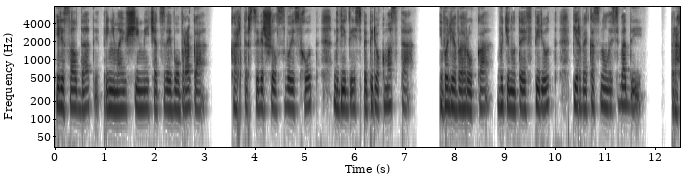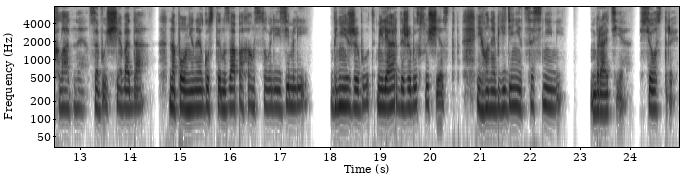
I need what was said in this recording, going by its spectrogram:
или солдаты, принимающие меч от своего врага. Картер совершил свой исход, двигаясь поперек моста. Его левая рука, вытянутая вперед, первой коснулась воды. Прохладная, зовущая вода, наполненная густым запахом соли и земли. В ней живут миллиарды живых существ, и он объединится с ними. Братья, сестры,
